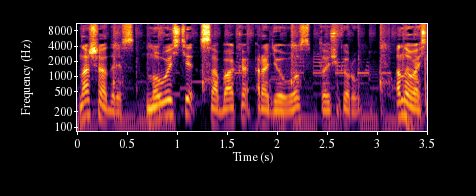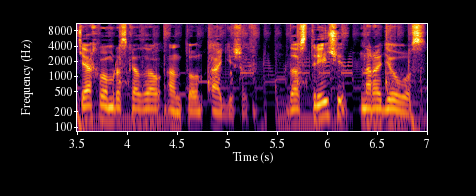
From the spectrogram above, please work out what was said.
Наш адрес – новости собака. О новостях вам рассказал Антон Агишев. До встречи на «Радиовоз».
